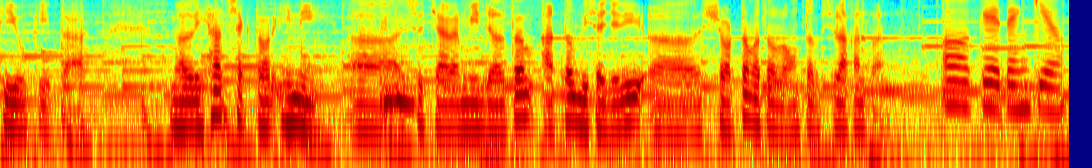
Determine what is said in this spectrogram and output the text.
view kita melihat sektor ini uh, mm. secara middle term atau bisa jadi uh, short term atau long term silakan Pak. Oke, okay, thank you.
